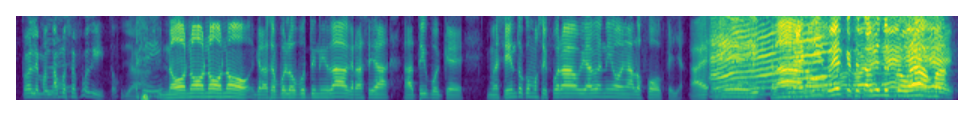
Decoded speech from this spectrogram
entonces le mandamos ese fueguito. Ya. No, no, no, no. Gracias por la oportunidad, gracias a ti, porque me siento como si fuera había venido en Alofoque ya. Ay, Ah. ey, Claro. Mira el nivel No, que no, se está eh, viendo el eh, programa. eh, eh.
